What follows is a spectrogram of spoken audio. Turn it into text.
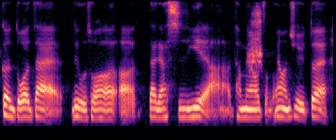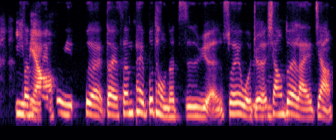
更多在，例如说呃，大家失业啊，他们要怎么样去对疫苗不一对对分配不同的资源，所以我觉得相对来讲，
